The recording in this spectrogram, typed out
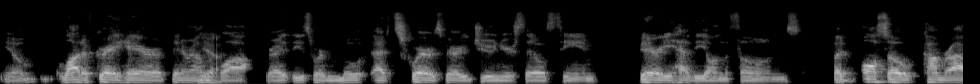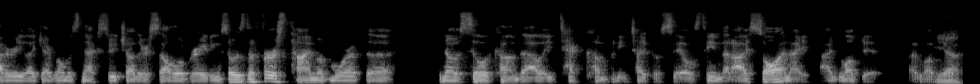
you know, a lot of gray hair, have been around yeah. the block, right? These were mo- at Square, is very junior sales team, very heavy on the phones but also camaraderie like everyone was next to each other celebrating so it was the first time of more of the you know silicon valley tech company type of sales team that i saw and i i loved it. I loved yeah. it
